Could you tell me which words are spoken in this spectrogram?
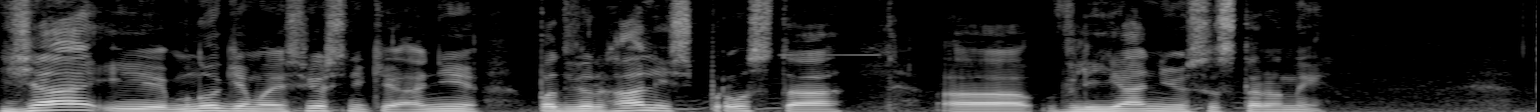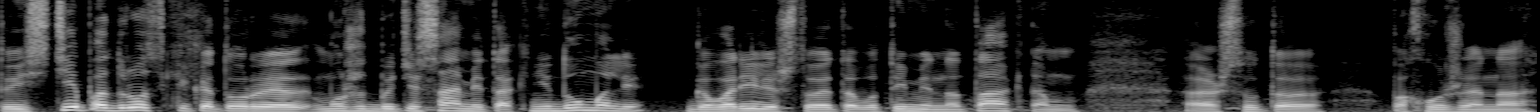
я и многие мои сверстники, они подвергались просто э, влиянию со стороны. То есть те подростки, которые, может быть, и сами так не думали, говорили, что это вот именно так, там э, что-то похожее на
